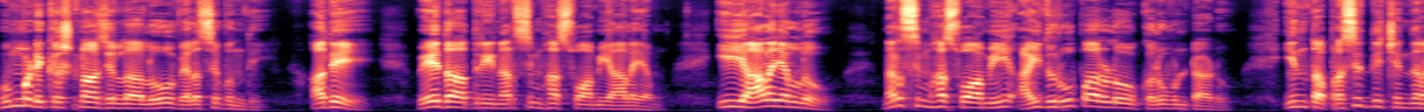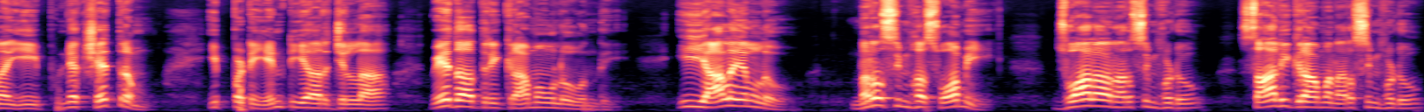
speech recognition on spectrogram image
ఉమ్మడి కృష్ణా జిల్లాలో వెలసి ఉంది. అదే వేదాద్రి నరసింహస్వామి ఆలయం. ఈ ఆలయంలో నరసింహస్వామి ఐదు రూపాలలో కొలువుంటాడు. ఇంత ప్రసిద్ధి చెందిన ఈ పుణ్యక్షేత్రం ఇప్పటి ఎన్టీఆర్ జిల్లా వేదాద్రి గ్రామంలో ఉంది. ఈ ఆలయంలో నరసింహస్వామి జ్వాలా నరసింహుడు సాలిగ్రామ నరసింహుడు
